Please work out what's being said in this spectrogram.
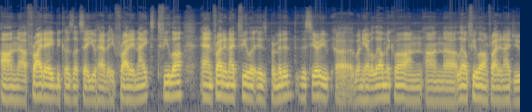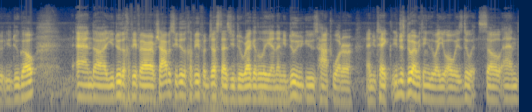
on uh, Friday because let's say you have a Friday night tevilah and Friday night tevilah is permitted this year. You, uh, when you have a leil mikvah on on uh, leil tevilah on Friday night, you you do go and uh, you do the chafifa erev Shabbos. You do the chafifa just as you do regularly, and then you do use hot water, and you take you just do everything the way you always do it. So, and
